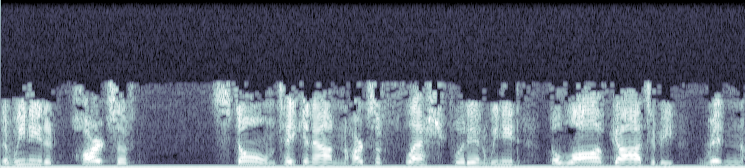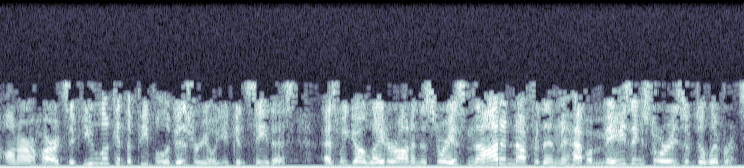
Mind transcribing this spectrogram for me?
That we needed hearts of stone taken out and hearts of flesh put in. We need the law of God to be written on our hearts. If you look at the people of Israel, you can see this. As we go later on in the story, it's not enough for them to have amazing stories of deliverance.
